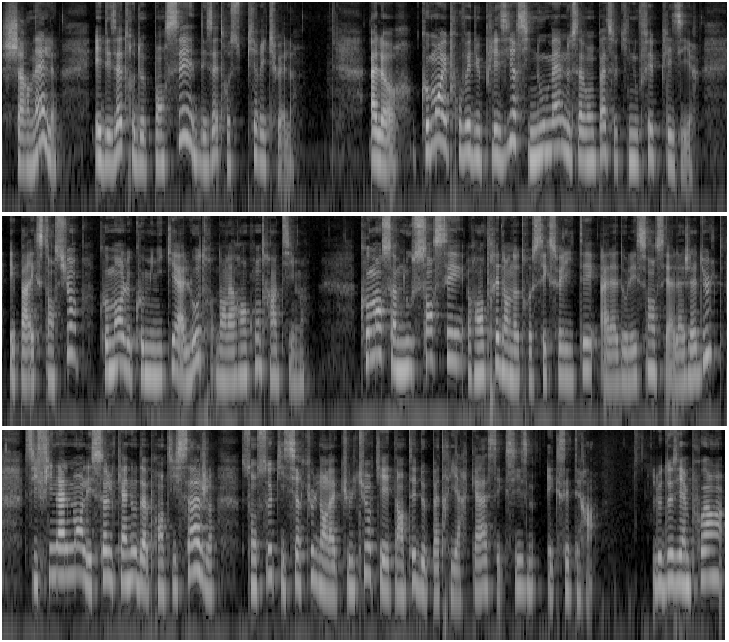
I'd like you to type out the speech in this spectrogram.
charnels et des êtres de pensée, des êtres spirituels. Alors, comment éprouver du plaisir si nous-mêmes ne savons pas ce qui nous fait plaisir? Et par extension, comment le communiquer à l'autre dans la rencontre intime? Comment sommes-nous censés rentrer dans notre sexualité à l'adolescence et à l'âge adulte si finalement les seuls canaux d'apprentissage sont ceux qui circulent dans la culture qui est teintée de patriarcat, sexisme, etc. Le deuxième point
